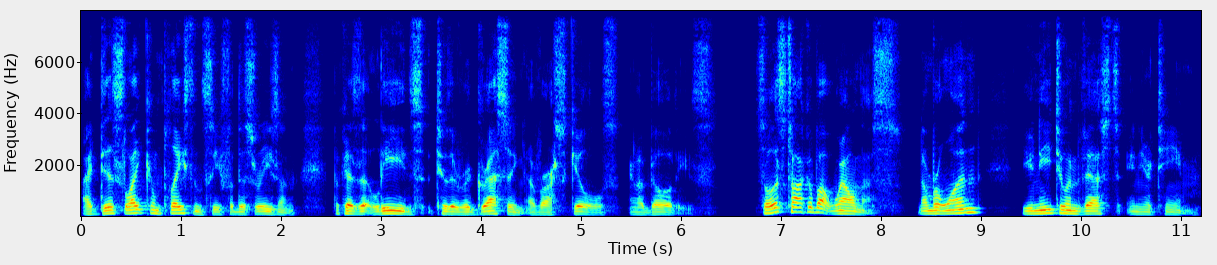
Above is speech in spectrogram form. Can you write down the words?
I dislike complacency for this reason, because it leads to the regressing of our skills and abilities. So let's talk about wellness. Number one, you need to invest in your team.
